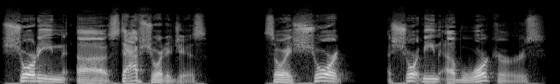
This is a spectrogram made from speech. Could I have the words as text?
shorting uh, staff shortages. So a short, a shortening of workers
